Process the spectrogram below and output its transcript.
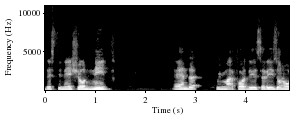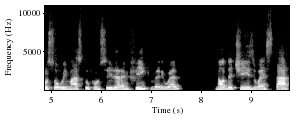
destination need. And we for this reason also we must to consider and think very well not the cheese when start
